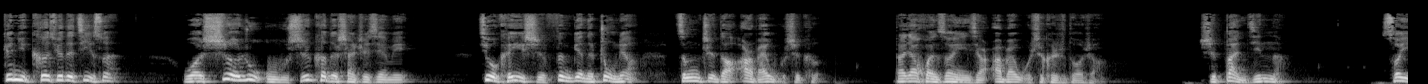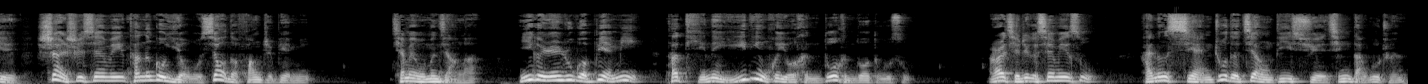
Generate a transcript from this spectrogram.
根据科学的计算，我摄入五十克的膳食纤维。就可以使粪便的重量增至到二百五十克，大家换算一下，二百五十克是多少？是半斤呢。所以膳食纤维它能够有效的防止便秘。前面我们讲了，一个人如果便秘，他体内一定会有很多很多毒素，而且这个纤维素还能显著的降低血清胆固醇，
